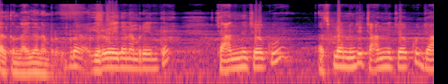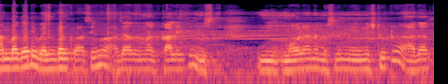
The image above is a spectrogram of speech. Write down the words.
వెళ్తుంది ఐదో నెంబర్. ఇప్పుడు ఇరవై ఐదో నెంబర్ ఏంటంటే చాందిని చౌక్ ఎస్ప్లెయిన్ నుంచి Chandni Chowk Jaan Bazar Wellington crossing Azad college Muslim Maulana Muslim institute Azad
